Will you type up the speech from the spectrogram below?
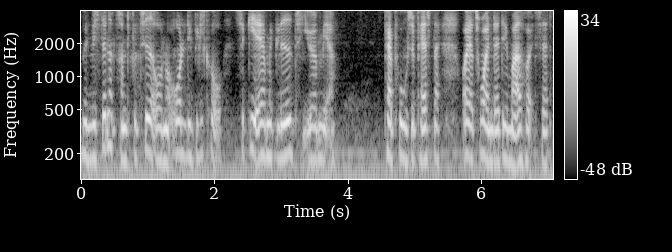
Men hvis den er transporteret under ordentlige vilkår, så giver jeg med glæde 10 øre mere per pose pasta. Og jeg tror endda, det er meget højt sat.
